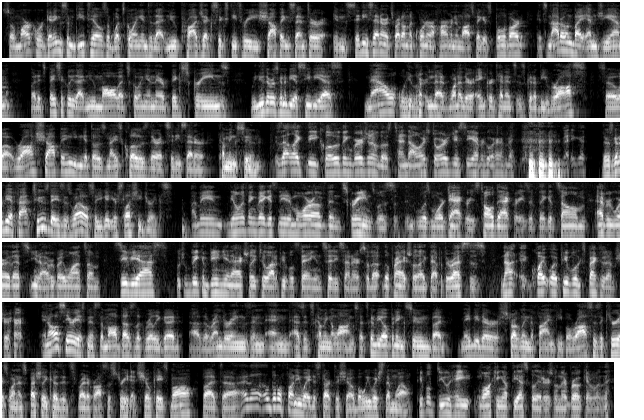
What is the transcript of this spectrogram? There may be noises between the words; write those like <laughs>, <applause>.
So, Mark, we're getting some details of what's going into that new Project 63 shopping center in City Center. It's right on the corner of Harmon and Las Vegas Boulevard. It's not owned by MGM, but it's basically that new mall that's going in there, big screens. We knew there was going to be a CVS. Now we <laughs> learned that one of their anchor tenants is going to be Ross. So uh, Ross Shopping, you can get those nice clothes there at City Center coming soon. Is that like the clothing version of those ten dollars stores you see everywhere in <laughs> Vegas? There's going to be a Fat Tuesdays as well, so you get your slushy drinks. I mean, the only thing Vegas needed more of than screens was was more daiquiris, tall daiquiris. If they could sell them everywhere, that's you know everybody wants them. CVS, which will be convenient actually to a lot of people staying in city center, so that, they'll probably actually like that. But the rest is not quite what people expected, I'm sure. In all seriousness, the mall does look really good, uh, the renderings and, and as it's coming along. So it's going to be opening soon, but maybe they're struggling to find people. Ross is a curious one, especially because it's right across the street at Showcase Mall. But uh, a, a little funny way to start the show, but we wish them well. People do hate walking up the escalators when they're broken. <laughs>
